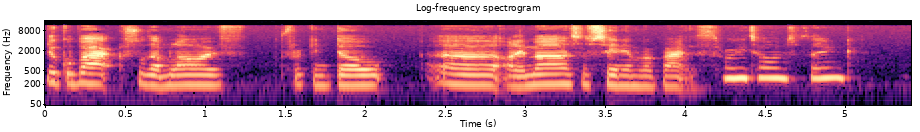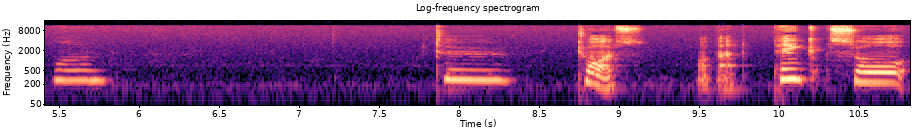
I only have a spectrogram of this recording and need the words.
Nickelback, saw them live, freaking dope. Uh, Olly Murs, I've seen him about three times, I think. One, two, twice. Not bad. Pink saw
